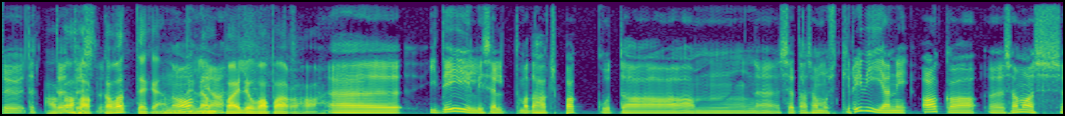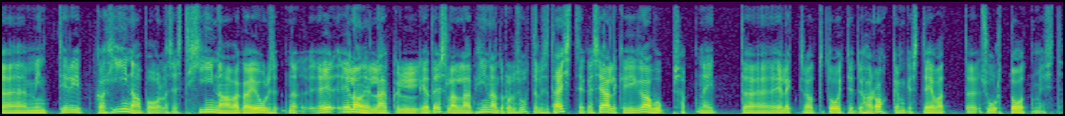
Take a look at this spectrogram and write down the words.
tööd, et aga Tesla... hakkavad tegema no,, neil on jah. palju vaba raha äh,. Ideeliselt ma tahaks pakkuda mm, sedasamustki Riviani, aga äh, samas äh, mind tirib ka Hiina poole, sest Hiina väga jõuliselt, no e-, Elonil läheb küll ja Teslal läheb Hiina turul suhteliselt hästi, aga seal ikkagi ka vupsab neid äh, elektriauto tootjaid üha rohkem, kes teevad suurt tootmist.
